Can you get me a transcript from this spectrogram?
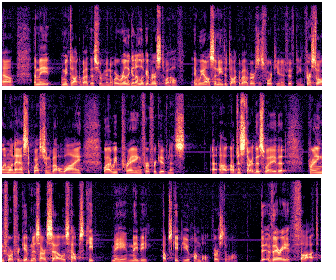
Now, let me, let me talk about this for a minute. We're really going to look at verse 12, and we also need to talk about verses 14 and 15. First of all, I want to ask the question about why, why are we praying for forgiveness? I'll, I'll just start this way that praying for forgiveness ourselves helps keep me, maybe helps keep you humble, first of all. The very thought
